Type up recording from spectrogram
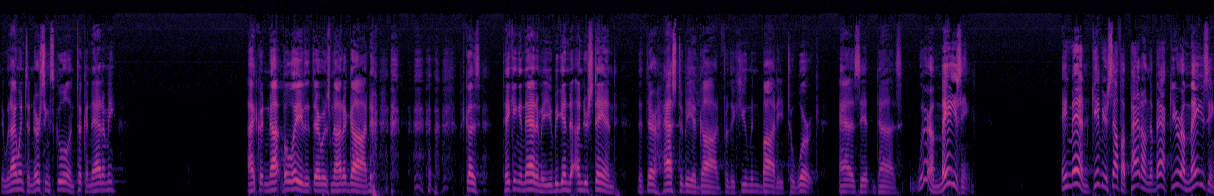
See, when I went to nursing school and took anatomy, I could not believe that there was not a God. because taking anatomy, you begin to understand that there has to be a God for the human body to work as it does. We're amazing. Amen. Give yourself a pat on the back. You're amazing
